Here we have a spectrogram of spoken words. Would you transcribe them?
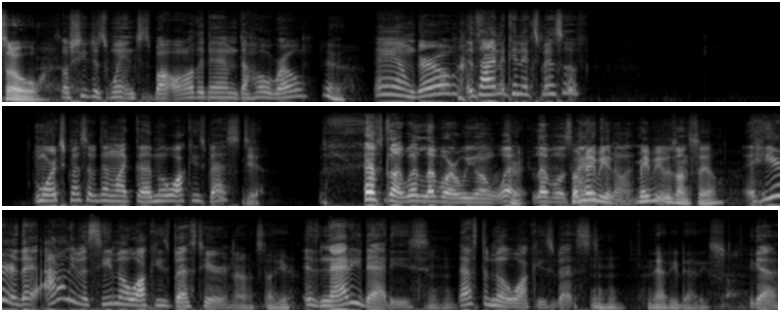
So So she just went and just bought all the damn the whole row. yeah, Damn, girl, is Heineken expensive? More expensive than like uh, Milwaukee's Best. Yeah. It's like what level are we on? What Right. level is but Heineken maybe on? maybe it was on sale. Here, they I don't even see Milwaukee's Best here. No, it's not here. It's Natty Daddies. Mhm. That's the Milwaukee's Best. hmm Natty Daddies, Yeah.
